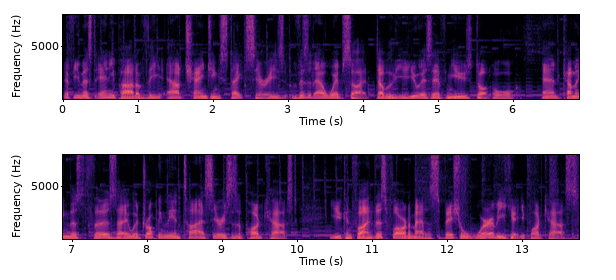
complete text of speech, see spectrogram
If you missed any part of the Our Changing State series, visit our website, wusfnews.org. And coming this Thursday, we're dropping the entire series as a podcast. You can find this Florida Matters special wherever you get your podcasts.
